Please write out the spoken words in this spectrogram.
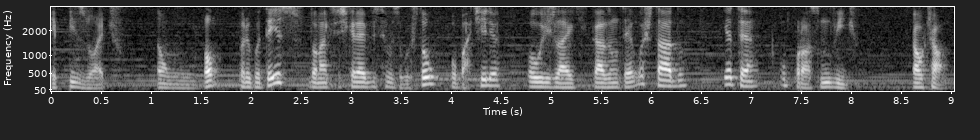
episódio. Então, bom, por enquanto é isso. Dá like, se inscreve se você gostou, compartilha ou dislike caso não tenha gostado. E até o próximo vídeo. Tchau, tchau.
